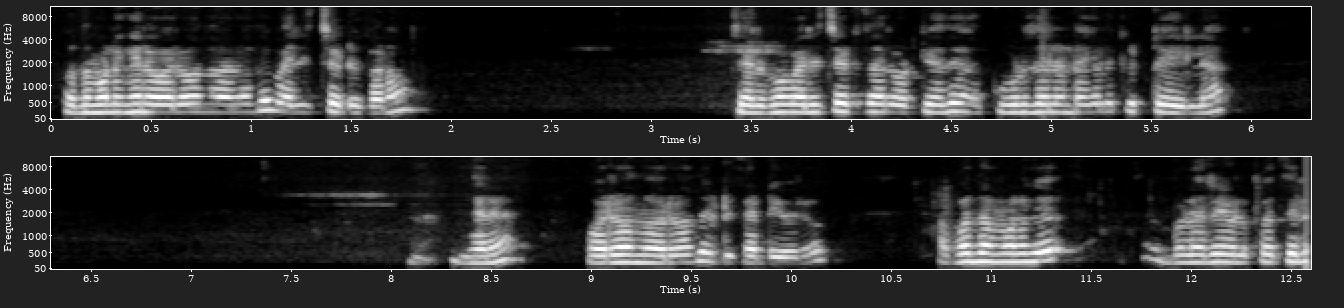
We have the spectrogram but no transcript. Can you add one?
അപ്പോൾ നമ്മളിങ്ങനെ ഓരോന്ന് ഓരോന്ന് വലിച്ചെടുക്കണം. ചിലപ്പോൾ വലിച്ചെടുത്താൽ ഒട്ടിയത് കൂടുതലുണ്ടെങ്കിൽ കിട്ടുകയില്ല. ഇങ്ങനെ ഓരോന്നോരോന്ന് എടുക്കേണ്ടി വരും. അപ്പം നമ്മൾക്ക് വളരെ എളുപ്പത്തിൽ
